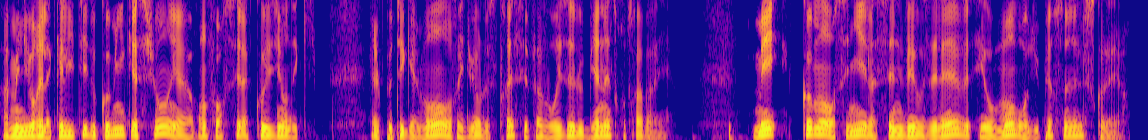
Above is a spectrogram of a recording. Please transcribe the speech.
améliorer la qualité de communication et renforcer la cohésion d'équipe. Elle peut également réduire le stress et favoriser le bien-être au travail. Mais comment enseigner la CNV aux élèves et aux membres du personnel scolaire?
